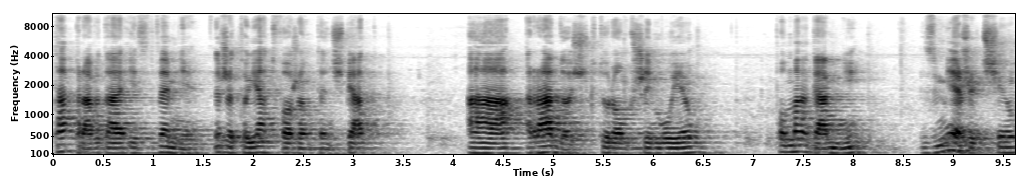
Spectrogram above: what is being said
ta prawda jest we mnie, że to ja tworzę ten świat, a radość, którą przyjmuję, pomaga mi zmierzyć się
